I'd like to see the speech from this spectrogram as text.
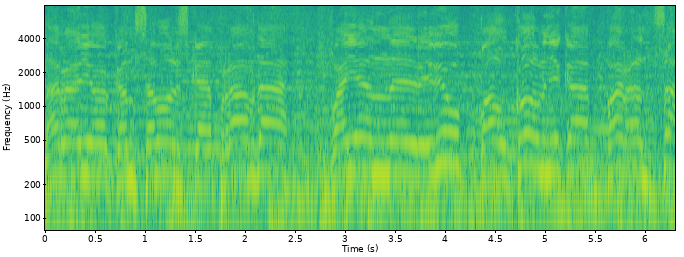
На радио «Комсомольская правда» военное ревю полковника Баранца.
